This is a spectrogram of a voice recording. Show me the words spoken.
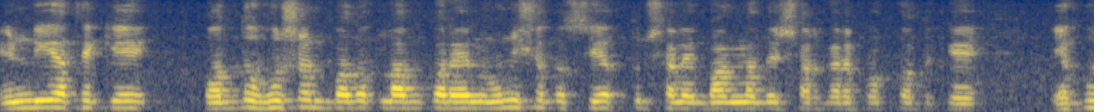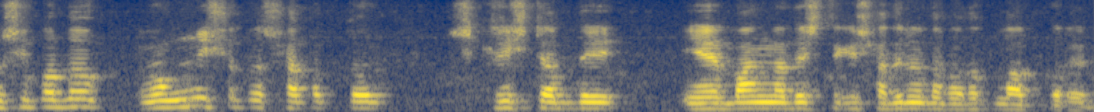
ইন্ডিয়া থেকে পদ্মভূষণ পদক লাভ করেন। উনিশশো সালে বাংলাদেশ সরকারের পক্ষ থেকে একুশে পদক এবং উনিশশো সাতাত্তর খ্রিস্টাব্দে বাংলাদেশ থেকে স্বাধীনতা পদক লাভ করেন।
